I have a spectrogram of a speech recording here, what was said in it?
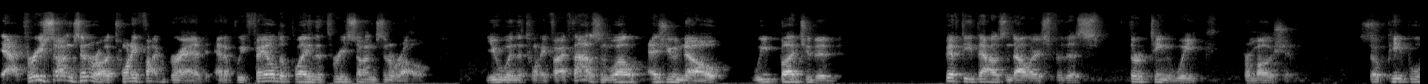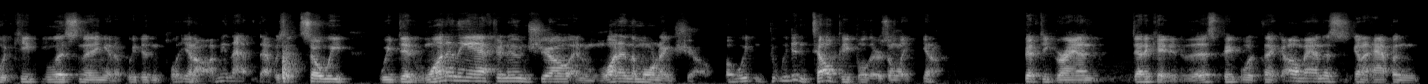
Yeah, three songs in a row, twenty-five grand. And if we fail to play the three songs in a row, you win the twenty-five thousand. Well, as you know, we budgeted fifty thousand dollars for this thirteen-week promotion so people would keep listening and if we didn't play you know i mean that that was it. So we we did one in the afternoon show and one in the morning show. But we we didn't tell people there's only you know 50 grand dedicated to this. People would think oh man this is going to happen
